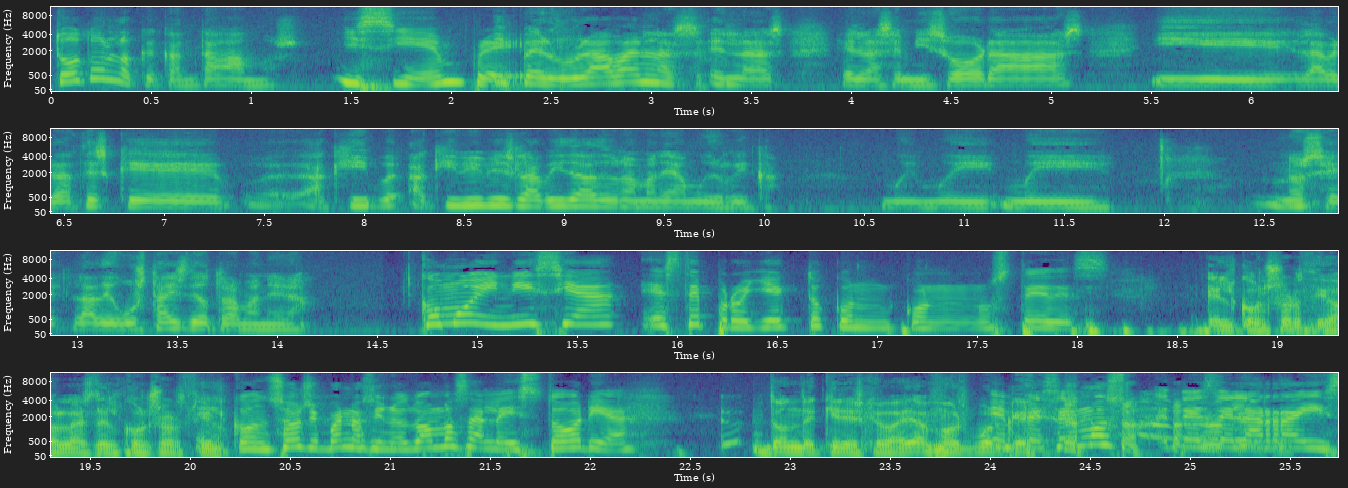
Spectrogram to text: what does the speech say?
todo lo que cantábamos y siempre. y perduraba en las, en las, en las emisoras y la verdad es que eh, aquí, aquí vivís la vida de una manera muy rica, muy, muy, muy, no sé, la degustáis de otra manera. ¿Cómo inicia este proyecto con, con ustedes? El consorcio, hablas del consorcio. El consorcio. Bueno, si nos vamos a la historia, ¿Dónde quieres que vayamos? Porque... empecemos desde la raíz.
